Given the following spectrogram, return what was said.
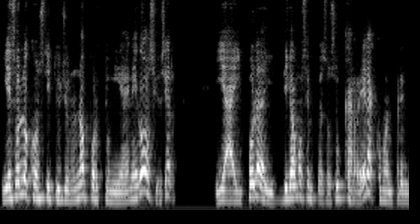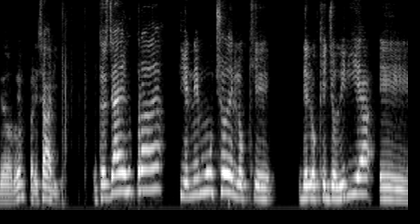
Y eso lo constituyó en una oportunidad de negocio, ¿cierto? Y ahí por ahí, digamos, empezó su carrera como emprendedor o empresario. Entonces ya de entrada tiene mucho de lo que, de lo que yo diría eh,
